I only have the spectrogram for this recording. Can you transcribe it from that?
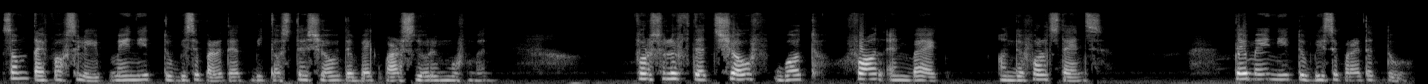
Some type of sleeve may need to be separated because they show the back parts during movement. For sleeves that show both front and back on the full stance, they may need to be separated too.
